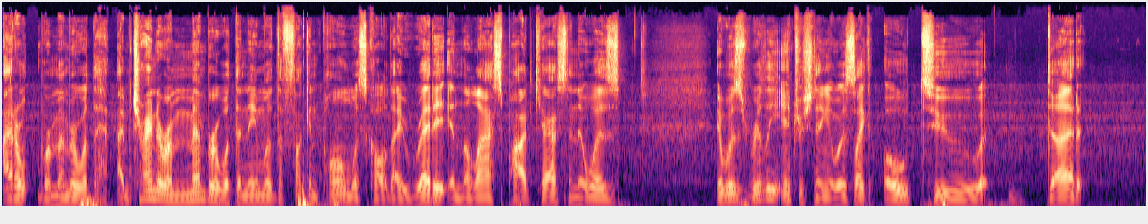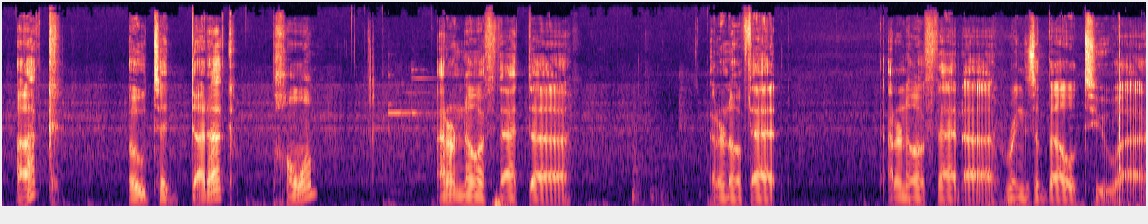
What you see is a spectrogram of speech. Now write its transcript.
I don't remember what the I'm trying to remember what the name of the fucking poem was called. I read it in the last podcast and it was it was really interesting. It was like Ode to Dud Uck? Ode to Duduk poem? I don't know if that uh I don't know if that I don't know if that uh, rings a bell to uh,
